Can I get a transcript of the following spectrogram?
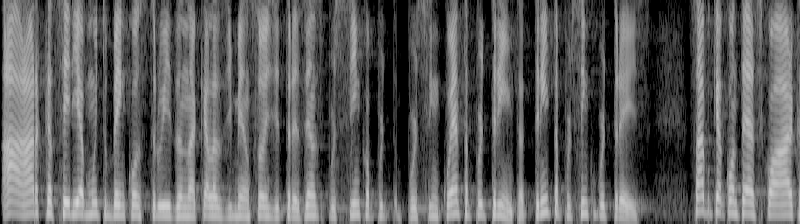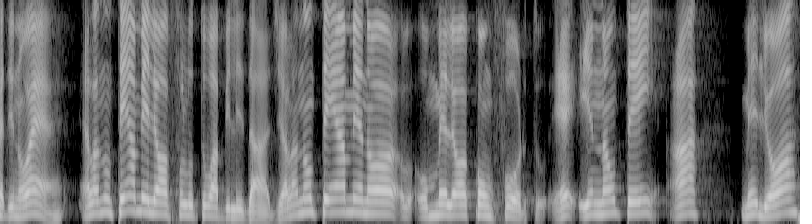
a arca seria muito bem construída naquelas dimensões de 300 por 5 por, por 50 por 30, 30 por 5 por 3. Sabe o que acontece com a arca de Noé? Ela não tem a melhor flutuabilidade, ela não tem a menor, o melhor conforto e, e não tem a melhor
